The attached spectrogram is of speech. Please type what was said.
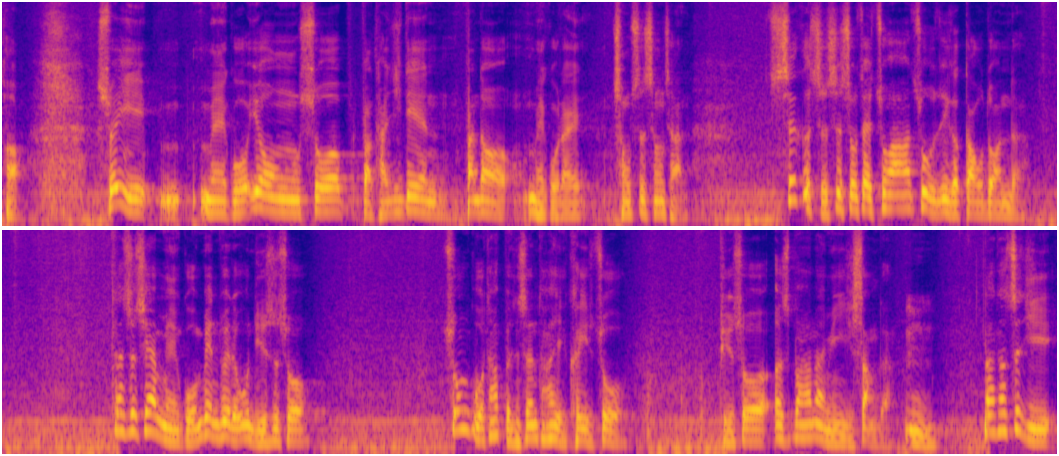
啊，所以美国用说把台积电搬到美国来从事生产。这个只是说在抓住这个高端的，但是现在美国面对的问题是说，中国它本身它也可以做，比如说二十八纳米以上的，嗯，那它自己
